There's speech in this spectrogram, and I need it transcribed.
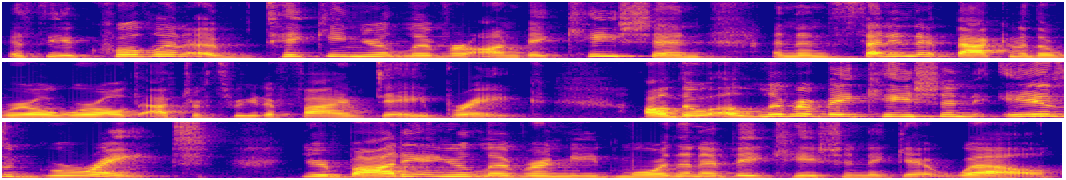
it's the equivalent of taking your liver on vacation and then sending it back into the real world after three to five day break. Although a liver vacation is great, your body and your liver need more than a vacation to get well.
